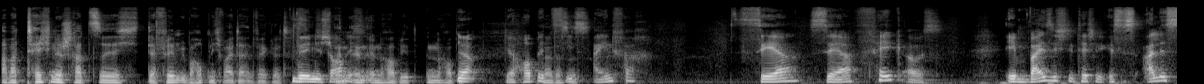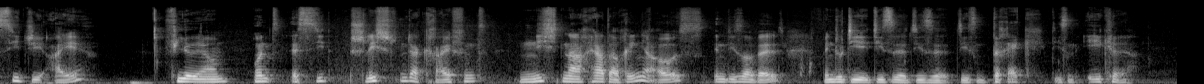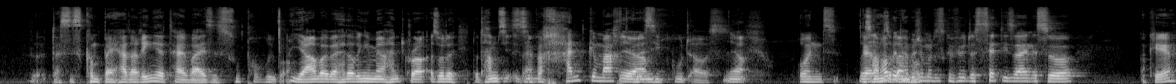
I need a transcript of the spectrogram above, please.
aber technisch hat sich der Film überhaupt nicht weiterentwickelt. Wenig. Gar In, nicht. in, in Hobbit. In Hobbit. Ja. Der Hobbit Ja, das sieht ist- einfach sehr, sehr fake aus. Eben weil sich die Technik, es ist alles CGI Viel, ja. und es sieht schlicht und ergreifend nicht nach Herr der Ringe aus in dieser Welt, wenn du die, diese, diese, diesen Dreck, diesen Ekel, das ist, kommt bei Herr der Ringe teilweise super rüber. Ja, weil bei Herr der Ringe mehr Handcraft, also dort haben sie, Es ist einfach handgemacht Ja. und es sieht gut aus. ja, Und Das bei haben Hobbit habe ich immer das Gefühl, das Setdesign ist so, okay,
